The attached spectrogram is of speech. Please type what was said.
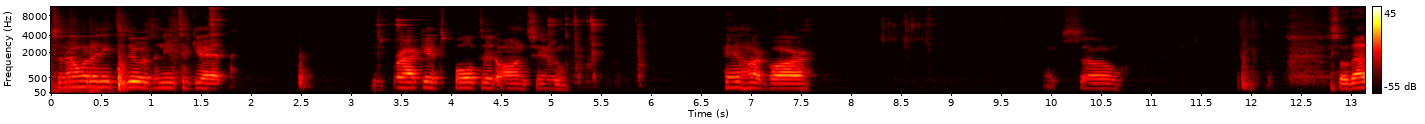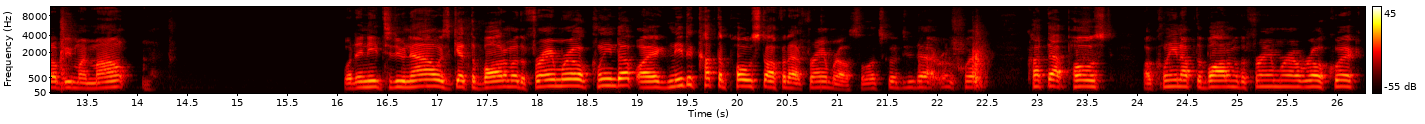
So now what I need to do is I need to get these brackets bolted onto panhard bar like so. So that'll be my mount. What I need to do now is get the bottom of the frame rail cleaned up. I need to cut the post off of that frame rail. So let's go do that real quick. Cut that post. I'll clean up the bottom of the frame rail real quick.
